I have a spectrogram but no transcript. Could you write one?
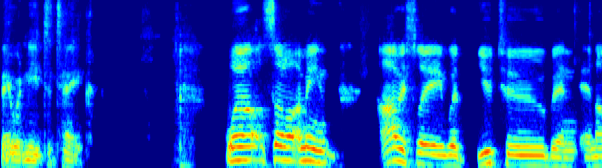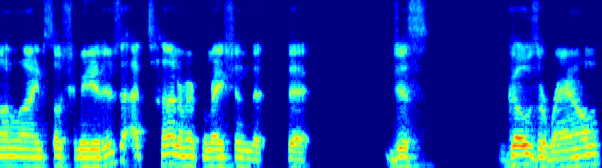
they would need to take? Well, so I mean, obviously with YouTube and, and online social media, there's a ton of information that that just goes around.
